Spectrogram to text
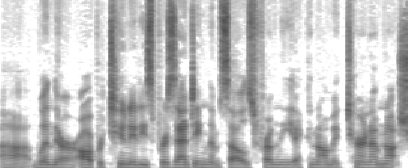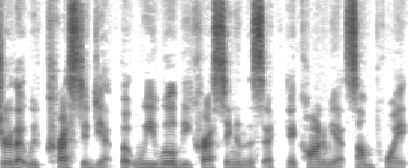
uh, when there are opportunities presenting themselves from the economic turn. I'm not sure that we've crested yet, but we will be cresting in this economy at some point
